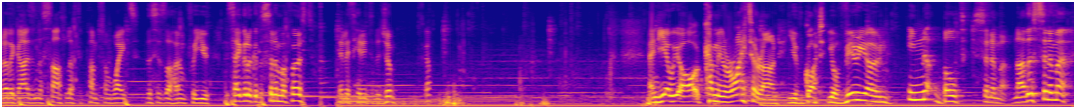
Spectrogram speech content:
know the guys in the south love to pump some weights. This is the home for you. Let's take a look at the cinema first, then let's head into the gym. Let's go. And here we are coming right around. You've got your very own inbuilt cinema. Now this cinema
